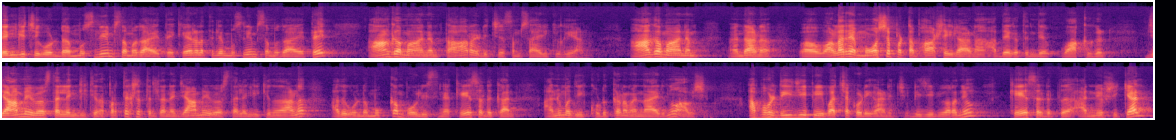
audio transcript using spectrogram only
ലംഘിച്ചുകൊണ്ട് മുസ്ലിം സമുദായത്തെ കേരളത്തിലെ മുസ്ലിം സമുദായത്തെ ആകമാനം താറടിച്ച് സംസാരിക്കുകയാണ്. ആകമാനം എന്താണ് വളരെ മോശപ്പെട്ട ഭാഷയിലാണ് അദ്ദേഹത്തിന്റെ വാക്കുകൾ. ജാമ്യ വ്യവസ്ഥ ലംഘിക്കുന്ന പ്രത്യക്ഷത്തിൽ തന്നെ ജാമ്യ വ്യവസ്ഥ ലംഘിക്കുന്നതാണ്. അതുകൊണ്ട് മുക്കം പോലീസിന് കേസെടുക്കാൻ അനുമതി കൊടുക്കണമെന്നായിരുന്നു ആവശ്യം. അപ്പോൾ ഡി ജി പി പച്ചക്കൊടി കാണിച്ചു. ഡി ജി പി പറഞ്ഞു കേസെടുത്ത് അന്വേഷിക്കാൻ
